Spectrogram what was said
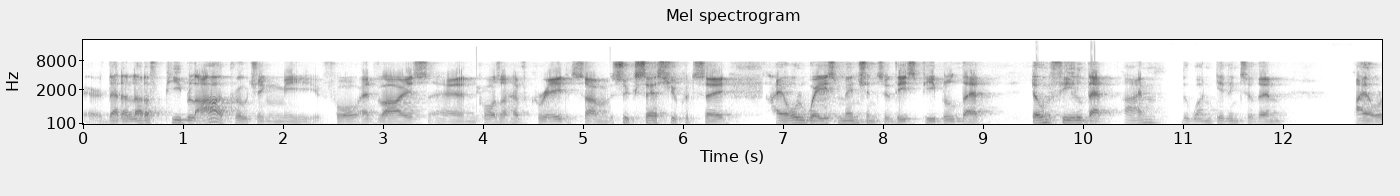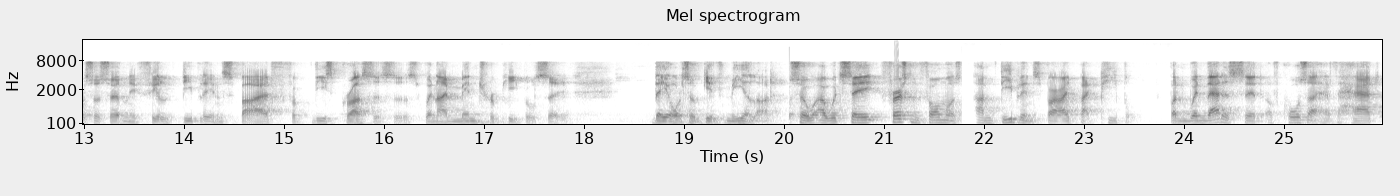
uh, that a lot of people are approaching me for advice, and because I have created some success, you could say, I always mention to these people that don't feel that I'm the one giving to them. I also certainly feel deeply inspired for these processes when I mentor people, say, they also give me a lot. So I would say, first and foremost, I'm deeply inspired by people. But when that is said, of course, I have had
